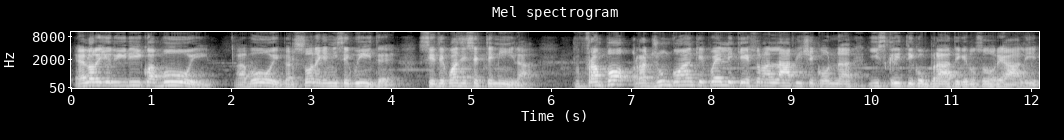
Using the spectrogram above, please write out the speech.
E allora io vi dico a voi a voi, persone che mi seguite, siete quasi 7000. Fra un po' raggiungo anche quelli che sono all'apice con gli iscritti comprati che non sono reali.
